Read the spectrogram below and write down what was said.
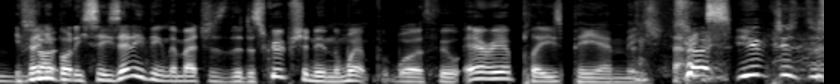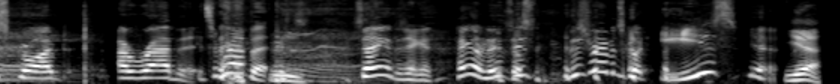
Mm. If So- anybody sees anything that matches the description in the Wentworthville area, please PM me. Thanks. So you've just described a rabbit. It's a rabbit. so hang on a second. Hang on. This, this rabbit's got ears? Yeah. Yeah.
